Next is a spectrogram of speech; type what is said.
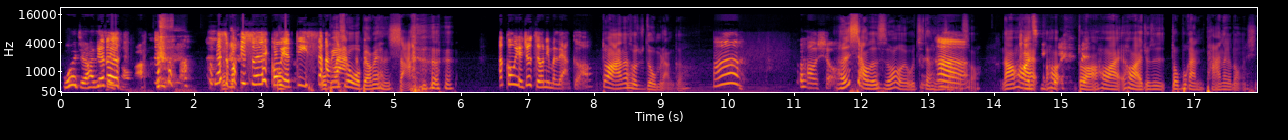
不会觉得他是睡着吧？那怎么会睡在公园地上啦？我必须说，我表妹很傻。啊，公园就只有你们两个哦。对啊，那时候就只有我们两个。啊，好小。很小的时候欸，我记得很小的时候。然后后来后对啊，后来后来就是都不敢爬那个东西。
